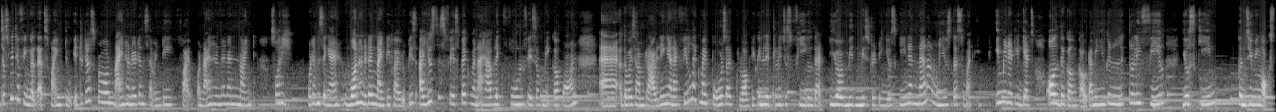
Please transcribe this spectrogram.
Just with your finger, that's fine too. It retails for 975 or 990. Sorry, what am I'm saying, I 195 rupees. I use this face pack when I have like full face of makeup on, and otherwise I'm traveling and I feel like my pores are clogged. You can literally just feel that you have been mistreating your skin, and then I would use this one. It immediately gets all the gunk out. I mean, you can literally feel your skin consuming oxygen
